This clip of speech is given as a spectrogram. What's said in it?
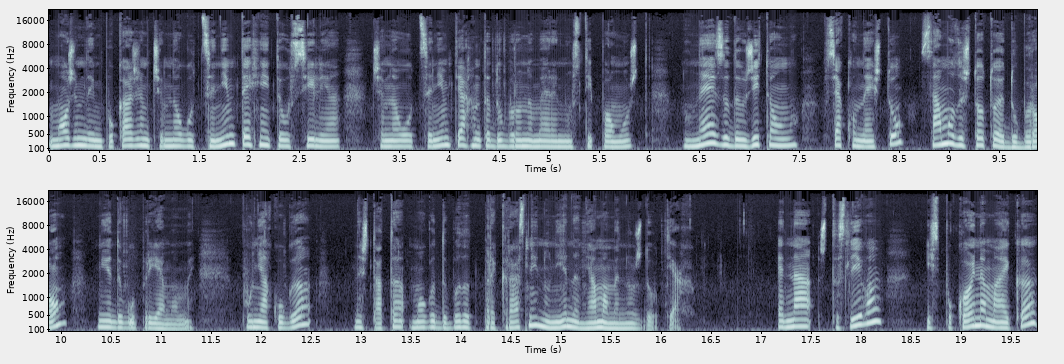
Можем да им покажем, че много ценим техните усилия, че много ценим тяхната добронамереност и помощ, но не е задължително всяко нещо, само защото е добро, ние да го приемаме. Понякога нещата могат да бъдат прекрасни, но ние да нямаме нужда от тях. Една щастлива и спокойна майка,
